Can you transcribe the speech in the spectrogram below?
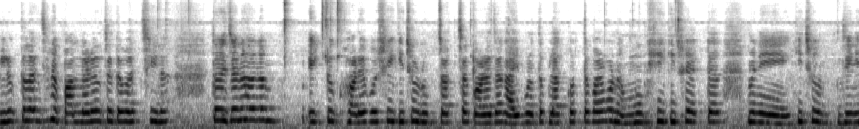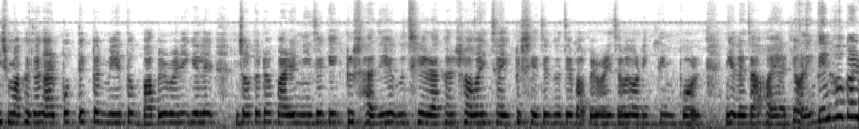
বিরক্ত লাগছে না, পার্লারেও যেতে পারছি না। তো এই জন্য ভাবলাম একটু ঘরে বসেই কিছু রূপচর্চা করা যাক আইব্রো তো প্লাক করতে পারব না, মুখে কিছু একটা মানে কিছু জিনিস মাখা যাক। আর প্রত্যেকটা মেয়ে তো বাপের বাড়ি গেলে যতটা পারে নিজেকে একটু সাজিয়ে গুছিয়ে রাখার, সবাই চায় একটু সেজে গুজে বাপের বাড়ি যাবে। অনেকদিন পর গেলে যা হয় আর কি অনেক দিন হোক আর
